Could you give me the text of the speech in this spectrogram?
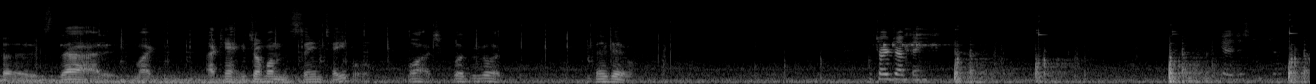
Cause that, like, I can't jump on the same table. Watch, look, look, look. Same table. Try jumping. Yeah, just keep jumping.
